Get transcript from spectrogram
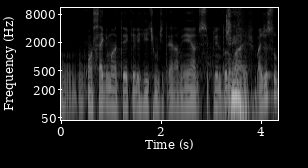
não, não consegue manter aquele ritmo de treinamento, disciplina e tudo Sim. mais. Mas isso,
